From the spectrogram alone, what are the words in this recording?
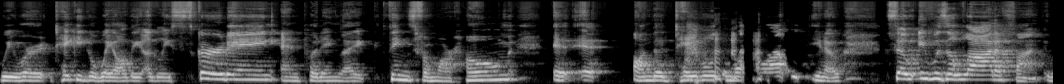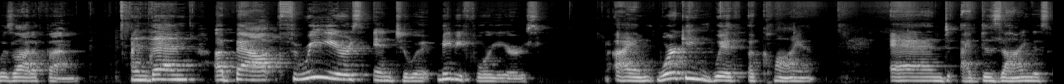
We were taking away all the ugly skirting and putting like things from our home it, it, on the tables and whatnot you know. So it was a lot of fun. It was a lot of fun. And then about three years into it, maybe four years, I am working with a client and I designed this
